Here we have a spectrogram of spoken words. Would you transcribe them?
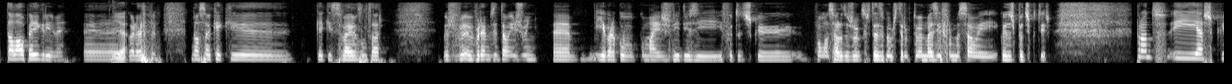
está lá o pedigree, né? Eh, Yeah. Agora não sei o que é que, o que é que isso vai resultar. Mas ve- veremos então em junho. eh, e agora com, com mais vídeos e footage que vão lançar do jogo, de certeza vamos ter também mais informação e coisas para discutir. Pronto, e acho que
